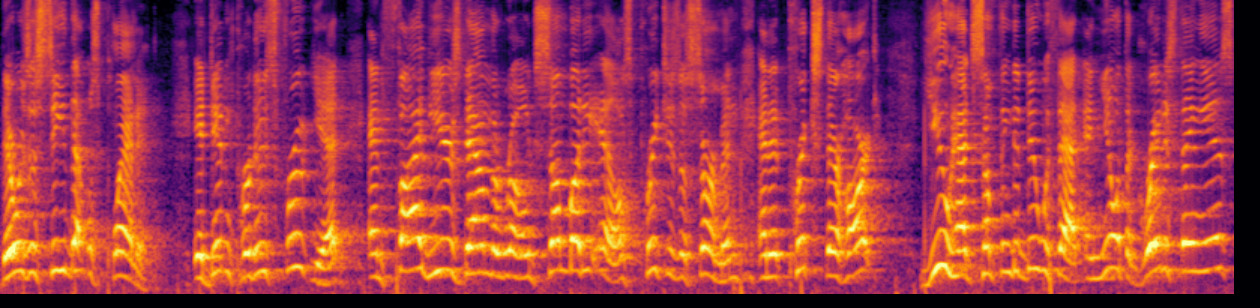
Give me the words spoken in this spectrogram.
there was a seed that was planted. It didn't produce fruit yet, and five years down the road, somebody else preaches a sermon and it pricks their heart. You had something to do with that. And you know what the greatest thing is?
